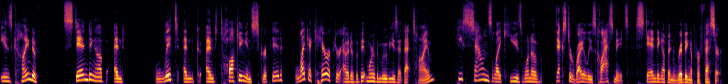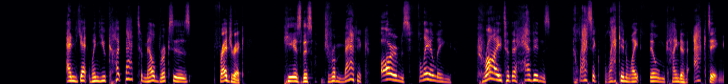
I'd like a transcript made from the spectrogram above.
is kind of standing up and lit and and talking and scripted like a character out of a bit more of the movies at that time. He sounds like he's one of Dexter Riley's classmates standing up and ribbing a professor. And yet when you cut back to Mel Brooks's Frederick, he is this dramatic, arms flailing, cry to the heavens, classic black and white film kind of acting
